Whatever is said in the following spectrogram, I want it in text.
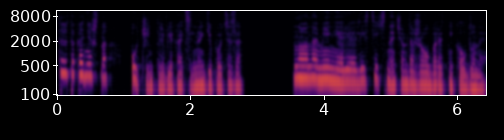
то это, конечно, очень привлекательная гипотеза. Но она менее реалистичная, чем даже оборотни-колдуны.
